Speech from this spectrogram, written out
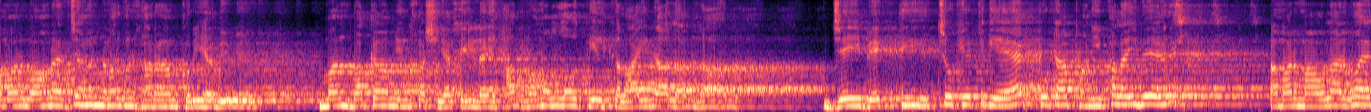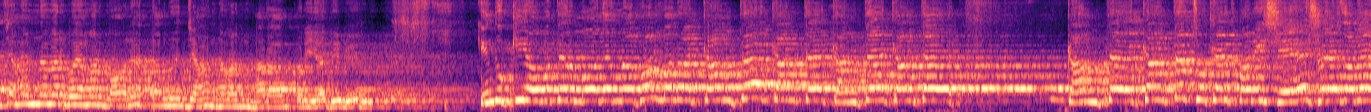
আমার মাওলা জাহান নামার গুণ হারাম করিয়া দিবে। মান বাকা মিন খাসিয়াতিল্লাহি হারামাল্লাহু তিলকাল আইনা আলান নার। যেই ব্যক্তি চোখের থেকে এক ফোঁটা পানি ফালাইবে, আমার মাওলার ভয় জাহান নামের ভয় আমার মাওলা তার জাহান নামের হারাম করিয়া দিবে। কিন্তু কি আমাদের মনের শেষ হয়ে যাবে।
